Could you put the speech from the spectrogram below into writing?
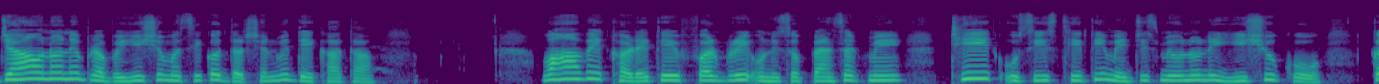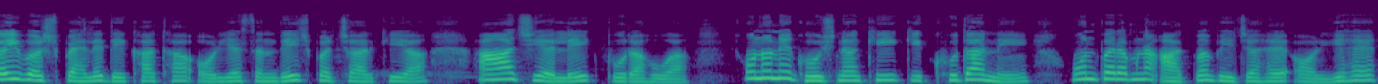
जहाँ उन्होंने प्रभु यीशु मसीह को दर्शन में देखा था। वहाँ वे खड़े थे फरवरी 1965 में, ठीक उसी स्थिति में जिसमें उन्होंने यीशु को कई वर्ष पहले देखा था और यह संदेश प्रचार किया, आज यह लेख पूरा हुआ। उन्होंने घोषणा की कि खुदा ने उन पर अपना आत्मा भेजा है और यह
